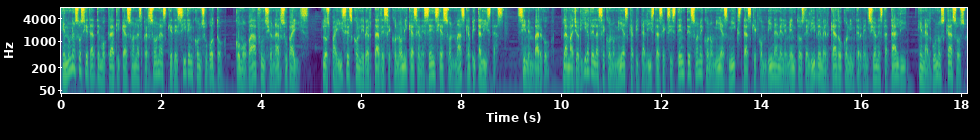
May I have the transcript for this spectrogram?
en una sociedad democrática son las personas que deciden con su voto cómo va a funcionar su país los países con libertades económicas en esencia son más capitalistas. Sin embargo, la mayoría de las economías capitalistas existentes son economías mixtas que combinan elementos de libre mercado con intervención estatal y, en algunos casos,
